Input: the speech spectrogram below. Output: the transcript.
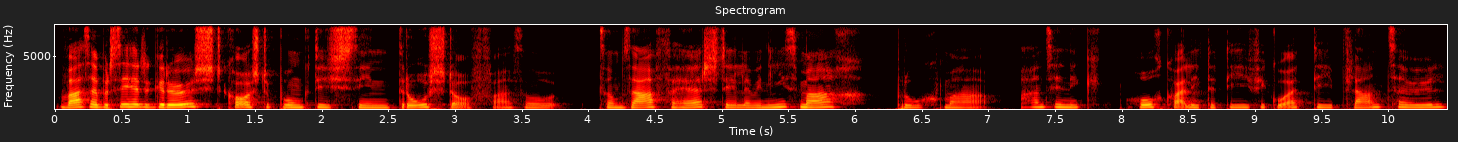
Was aber sehr der grösste Kostenpunkt ist, sind die Rohstoffe. Also zum Safen herstellen, wenn ich es mache, braucht man wahnsinnig hochqualitative, gute Pflanzenöl.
